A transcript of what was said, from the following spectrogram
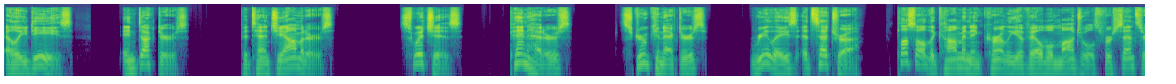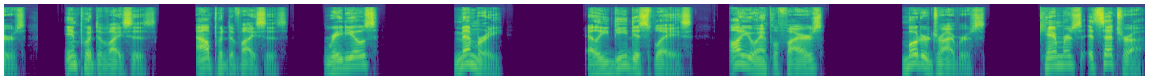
LEDs, inductors, potentiometers, switches, pin headers, screw connectors, relays, etc., plus all the common and currently available modules for sensors, input devices, output devices, radios, memory, LED displays, audio amplifiers, motor drivers, cameras, etc.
